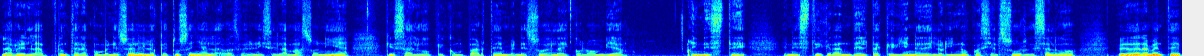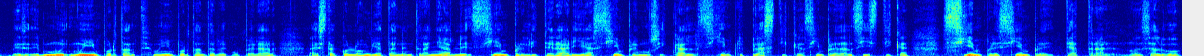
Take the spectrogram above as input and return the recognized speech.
la, la, frontera con Venezuela y lo que tú señalabas, Berenice, la Amazonía, que es algo que comparten Venezuela y Colombia en este en este gran delta que viene del Orinoco hacia el sur. Es algo verdaderamente muy muy importante muy importante recuperar a esta Colombia tan entrañable siempre literaria siempre musical siempre plástica siempre dancística siempre siempre teatral no es algo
